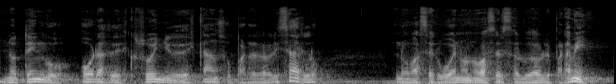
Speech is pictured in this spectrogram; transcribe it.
no tengo horas de sueño y de descanso para realizarlo, no va a ser bueno, no va a ser saludable para mí.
